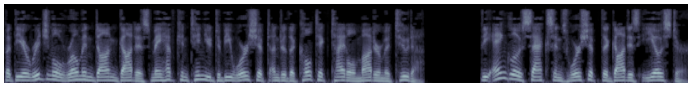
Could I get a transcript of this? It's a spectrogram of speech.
but the original Roman dawn goddess may have continued to be worshipped under the cultic title Mater Matuta. The Anglo-Saxons worshipped the goddess Eostre,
